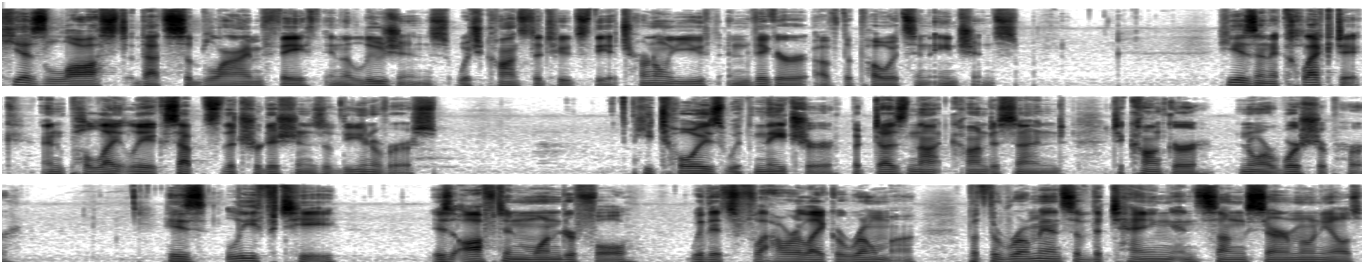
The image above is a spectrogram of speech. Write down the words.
he has lost that sublime faith in illusions which constitutes the eternal youth and vigor of the poets and ancients. He is an eclectic and politely accepts the traditions of the universe. He toys with nature but does not condescend to conquer nor worship her. His leaf tea is often wonderful with its flower like aroma, but the romance of the Tang and Sung ceremonials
